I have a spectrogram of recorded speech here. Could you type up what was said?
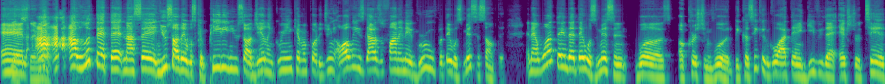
And yes, I, I, I, looked at that and I said, and you saw they was competing. You saw Jalen Green, Kevin Porter Jr. All these guys were finding their groove, but they was missing something. And that one thing that they was missing was a Christian Wood because he can go out there and give you that extra 10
